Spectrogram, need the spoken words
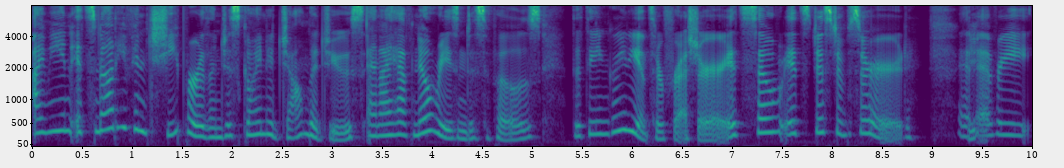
I mean, it's not even cheaper than just going to Jamba Juice, and I have no reason to suppose that the ingredients are fresher. It's so it's just absurd. At Every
